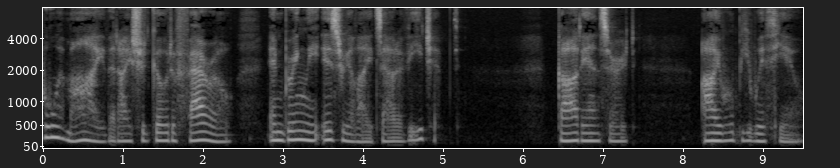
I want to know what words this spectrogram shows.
who am I that I should go to Pharaoh and bring the Israelites out of Egypt? God answered, I will be with you.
